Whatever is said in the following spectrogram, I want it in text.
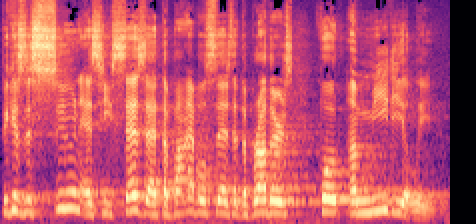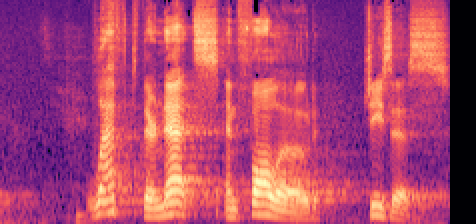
because as soon as he says that, the Bible says that the brothers, quote, immediately left their nets and followed Jesus.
